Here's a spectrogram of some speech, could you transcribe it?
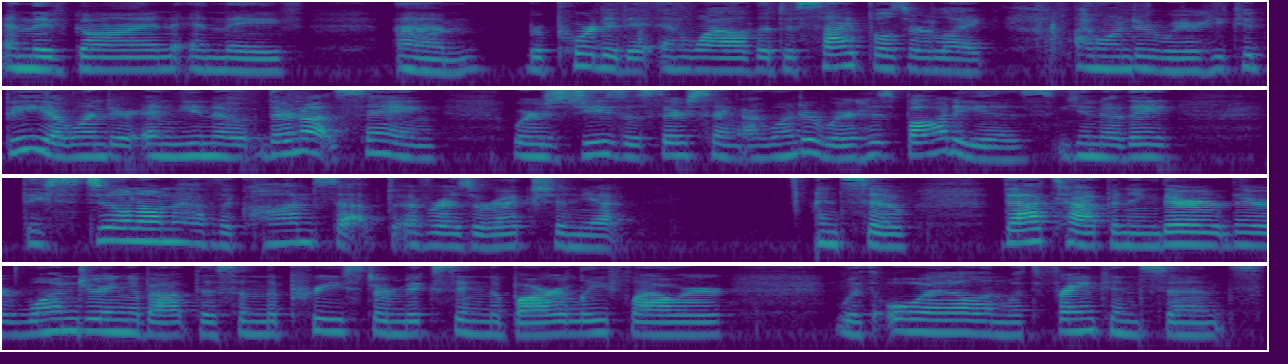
and they've gone and they've um, reported it. And while the disciples are like, I wonder where he could be, I wonder, and you know, they're not saying, Where's Jesus? They're saying, I wonder where his body is. You know, they they still don't have the concept of resurrection yet. And so that's happening. They're they're wondering about this, and the priests are mixing the barley flour with oil and with frankincense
